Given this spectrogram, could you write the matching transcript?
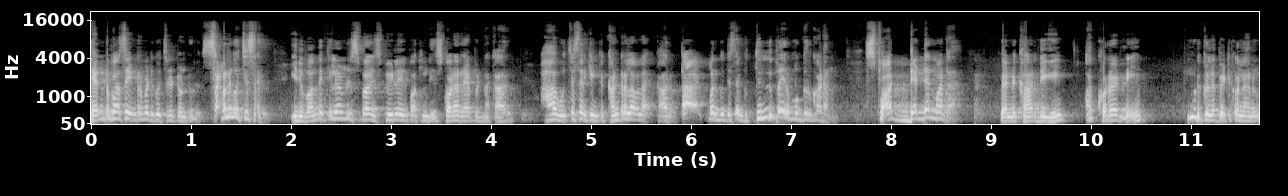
టెన్త్ పాస్ ఇంటర్మీడియట్కి వచ్చినట్టు ఉంటారు సడన్గా వచ్చేసారు ఇది వంద కిలోమీటర్స్ స్పీడ్ వెళ్ళిపోతుంది స్కోడా ర్యాపిడ్ నా కారు. ఆ వచ్చేసరికి ఇంకా కంట్రోల్ అవ్వాలి. కారు టాక్ మరి వచ్చేసరికి తుల్లిపోయారు ముగ్గురు కూడా. స్పాట్ డెడ్ అనమాట వెంట కారు దిగి ఆ కుర్రాడిని ముడుకులో పెట్టుకున్నాను.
